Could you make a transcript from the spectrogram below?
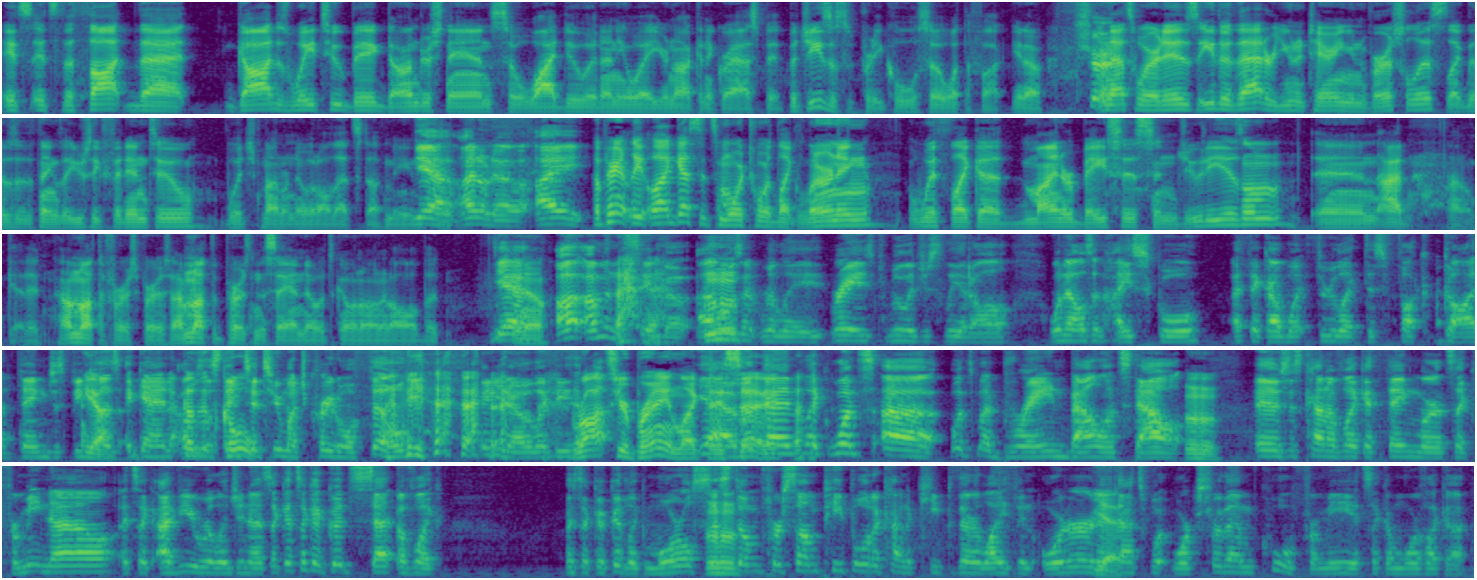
it's it's the thought that God is way too big to understand, so why do it anyway? You're not going to grasp it. But Jesus is pretty cool, so what the fuck, you know? Sure. And that's where it is. Either that or Unitarian Universalist. Like, those are the things I usually fit into, which I don't know what all that stuff means. yeah, I don't know. I apparently well i guess it's more toward like learning with like a minor basis in judaism and i I don't get it. I'm not the first person. I'm not the person to say I know what's going on at all. But Yeah, You know? I, I'm in the same boat. I Mhm. wasn't really raised religiously at all. When I was in high school, I think I went through like this fuck God thing just because, again, I was listening cool. to too much Cradle of Filth. and, you know, like these rots your brain, like yeah, they say. but then like once uh once my brain balanced out, Mhm. it was just kind of like a thing where it's like for me now, it's like I view religion as like it's like a good set of like it's like a good like moral Mhm. system for some people to kind of keep their life in order and Yeah. if that's what works for them, cool. For me it's like a more of like a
